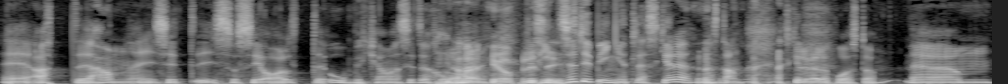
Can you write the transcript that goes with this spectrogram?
Eh, att eh, hamna i, sitt, i socialt eh, obekväma situationer. Ja, jo, det finns ju typ inget läskigare nästan, skulle jag vilja påstå. Ehm,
